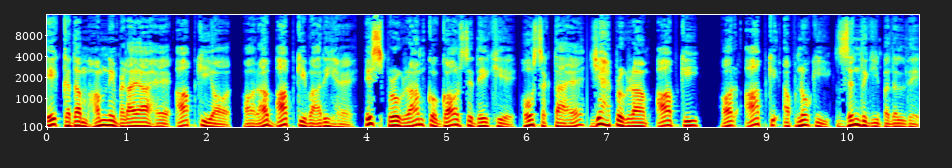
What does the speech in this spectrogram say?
एक कदम हमने बढ़ाया है आपकी ओर और अब आपकी बारी है। इस प्रोग्राम को गौर से देखिए। हो सकता है यह प्रोग्राम आपकी और आपके अपनों की ज़िंदगी बदल दे।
